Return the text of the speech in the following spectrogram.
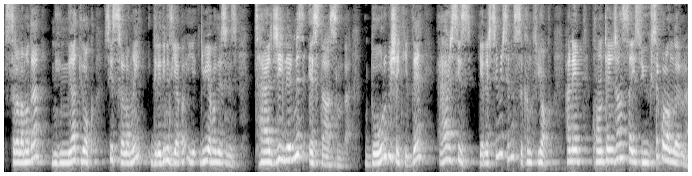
Sıralamada mühimmiyat yok. Siz sıralamayı dilediğiniz gibi yapabilirsiniz. Tercihleriniz esnasında doğru bir şekilde eğer siz yerleştirmişseniz sıkıntı yok. Hani kontenjan sayısı yüksek olanlarını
